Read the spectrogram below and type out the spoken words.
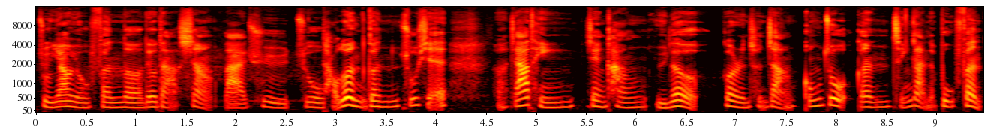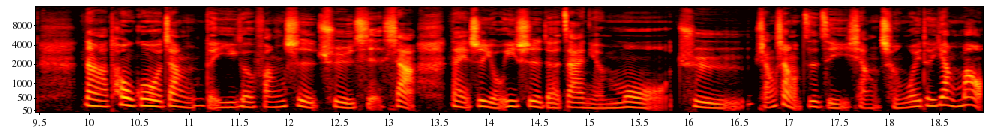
主要有分了六大项来去做讨论跟书写，呃，家庭、健康、娱乐、个人成长、工作跟情感的部分。那透过这样的一个方式去写下，那也是有意识的在年末去想想自己想成为的样貌，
